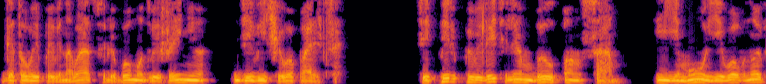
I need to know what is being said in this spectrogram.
готовый повиноваться любому движению девичьего пальца. Теперь повелителем был он сам и ему, его вновь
